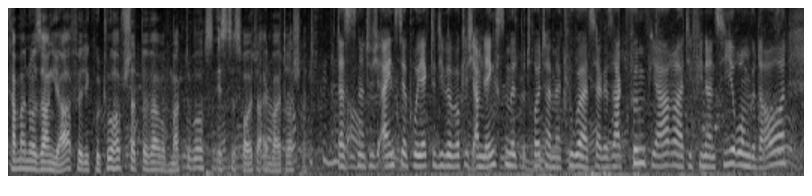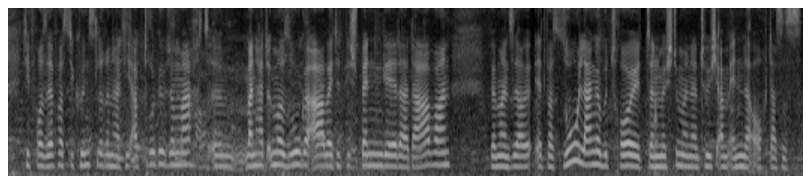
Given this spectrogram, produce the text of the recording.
kann man nur sagen, ja, für die Kulturhauptstadtbewerbung Magdeburgs ist es heute ein weiterer Schritt. Das ist natürlich eins der Projekte, die wir wirklich am längsten mit betreut haben. Herr Kluger hat es ja gesagt, fünf Jahre hat die Finanzierung gedauert. Die Frau Seffers, die Künstlerin, hat die Abdrücke gemacht. Ähm, man hat immer so gearbeitet, wie Spendengelder da waren. Wenn man etwas so lange betreut, dann möchte man natürlich am Ende auch, dass es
